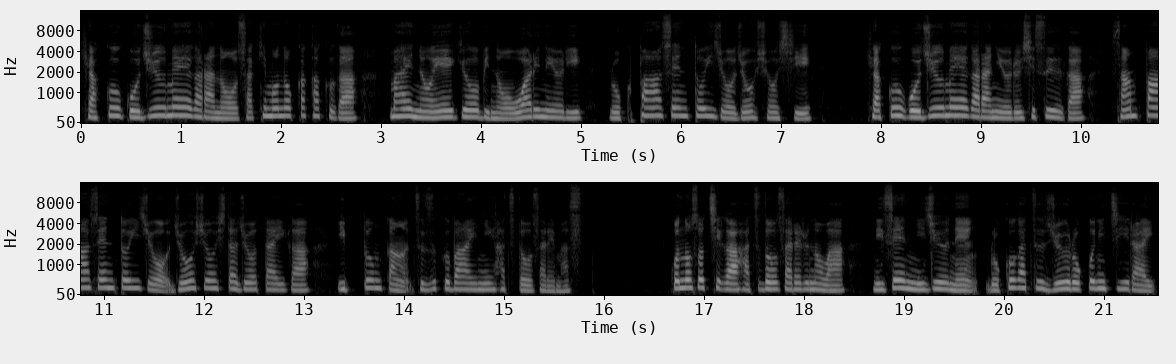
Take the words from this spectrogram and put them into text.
150銘柄の先物価格が前の営業日の終値より6%以上上昇し150銘柄による指数が3%以上上昇した状態が1分間続く場合に発動されます。この措置が発動されるのは2020年6月16日以来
